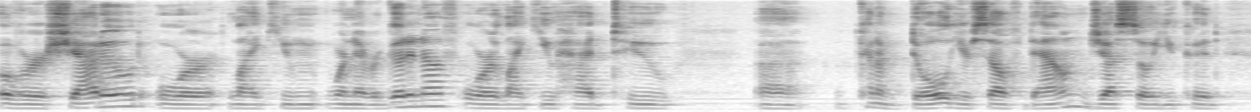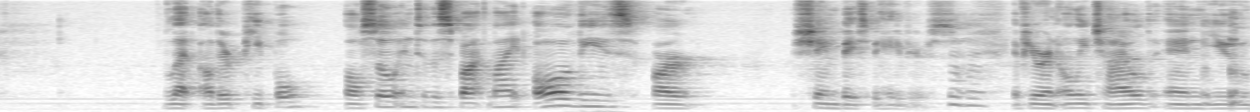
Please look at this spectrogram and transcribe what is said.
overshadowed or like you were never good enough or like you had to uh, kind of dull yourself down just so you could let other people also into the spotlight. All of these are shame based behaviors. If you're an only child and you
